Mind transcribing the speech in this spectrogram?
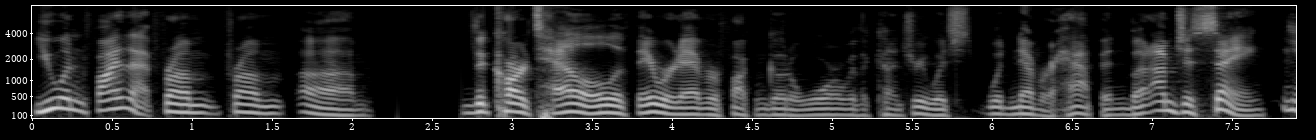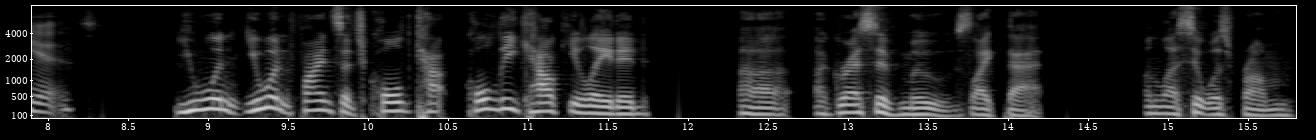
You wouldn't find that from from um the cartel if they were to ever fucking go to war with a country, which would never happen. But I'm just saying, Yes. you wouldn't you wouldn't find such cold cal- coldly calculated uh aggressive moves like that unless it was from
